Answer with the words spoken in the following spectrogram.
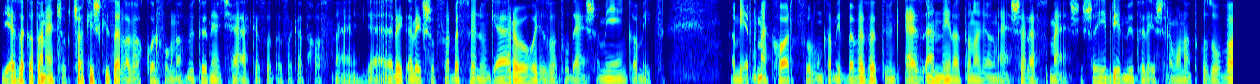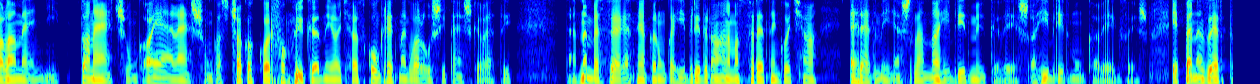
Ugye ezek a tanácsok csak is kizárólag akkor fognak működni, hogyha elkezded ezeket használni. Ugye elég, elég sokszor beszélünk erről, hogy az a tudás a miénk, amit amiért megharcolunk, amit bevezetünk, ez ennél a tananyagnál se lesz más. És a hibrid működésre vonatkozó valamennyi tanácsunk, ajánlásunk, az csak akkor fog működni, hogyha az konkrét megvalósítás követi. Tehát nem beszélgetni akarunk a hibridről, hanem azt szeretnénk, hogyha eredményes lenne a hibrid működés, a hibrid munkavégzés. Éppen ezért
